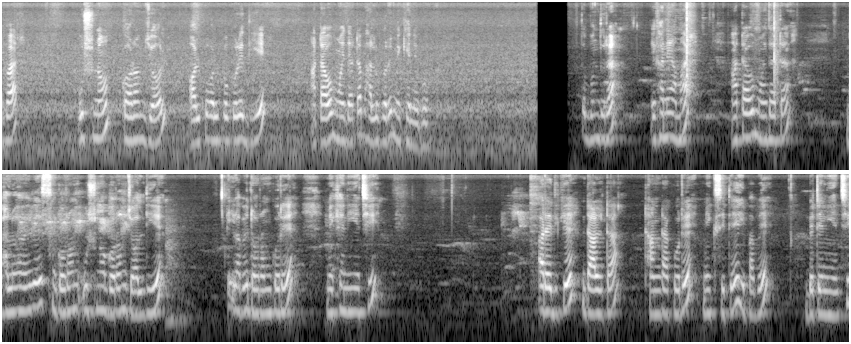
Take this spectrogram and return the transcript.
এবার উষ্ণ গরম জল অল্প অল্প করে দিয়ে আটা ও ময়দাটা ভালো করে মেখে নেব। তো বন্ধুরা, এখানে আমার আটা ও ময়দাটা ভালোভাবে বেশ গরম, উষ্ণ গরম জল দিয়ে এইভাবে নরম করে মেখে নিয়েছি। আর এদিকে ডালটা ঠান্ডা করে মিক্সিতে এইভাবে বেটে নিয়েছি।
